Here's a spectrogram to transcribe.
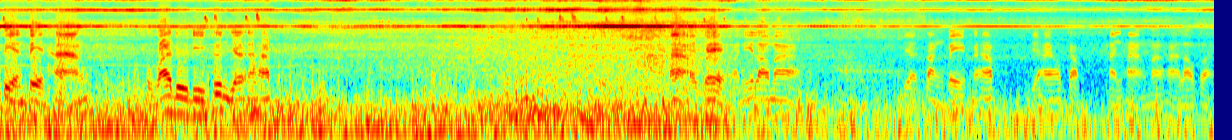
เปลี่ยนเบรหาง ผมว่าดูดีขึ้นเยอะนะครับ อ่าโอเค วันนี้เรามา เดี๋ยวสั่งเบรกนะครับ เดี๋ยวให้เขากลับหันหางมาหาเราก่อน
